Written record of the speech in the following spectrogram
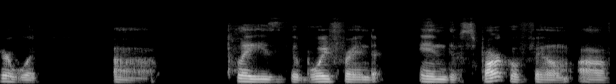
Harewood uh, plays the boyfriend in the Sparkle film of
